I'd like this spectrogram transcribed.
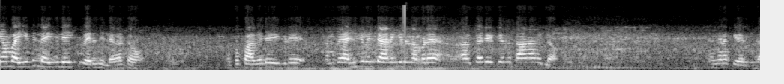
ഞാൻ വൈകിട്ട് ലൈവിലേക്ക് വരുന്നില്ല കേട്ടോ. അപ്പൊ പകൽ ഇവിടെ നമുക്ക് അഞ്ച് മിനിറ്റ് ആണെങ്കിലും നമ്മുടെ ആൾക്കാരെയൊക്കെ ഒന്ന് കാണാമല്ലോ. അങ്ങനെ കയറില്ല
